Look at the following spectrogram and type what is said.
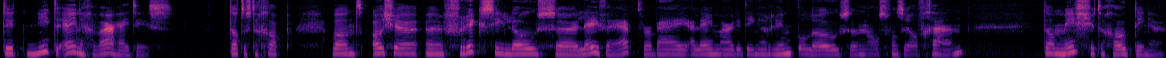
dit niet de enige waarheid is. Dat is de grap. Want als je een frictieloos uh, leven hebt, waarbij alleen maar de dingen rimpelloos en als vanzelf gaan, dan mis je toch ook dingen.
